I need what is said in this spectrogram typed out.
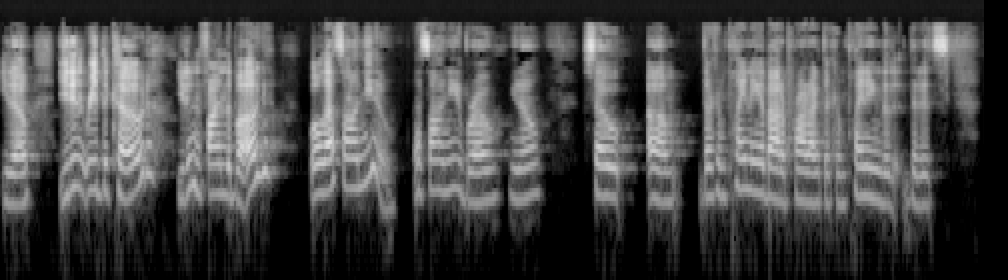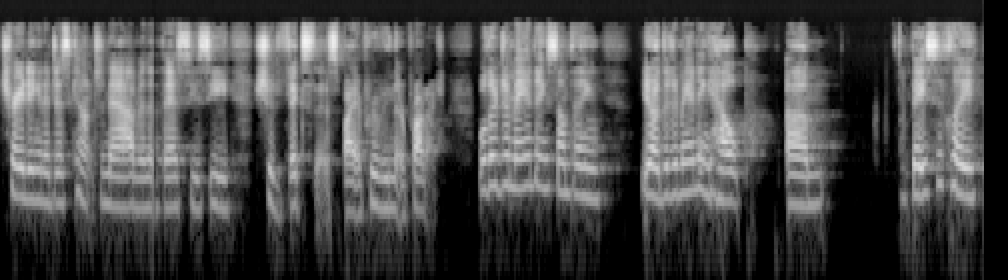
you know, you didn't read the code. You didn't find the bug. Well, that's on you. That's on you, bro. You know? So, um, they're complaining about a product. They're complaining that, that it's trading at a discount to NAV and that the SEC should fix this by approving their product. Well, they're demanding something, you know, they're demanding help, um, basically,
